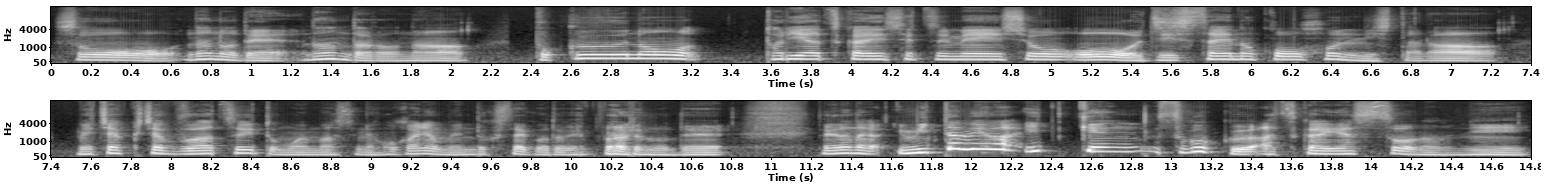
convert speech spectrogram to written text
そう。なので、なんだろうな。僕の取扱説明書を実際のこう本にしたら、めちゃくちゃ分厚いと思いますね。他にもめんどくさいことがいっぱいあるので。だからなんか、見た目は一見すごく扱いやすそうなのに、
